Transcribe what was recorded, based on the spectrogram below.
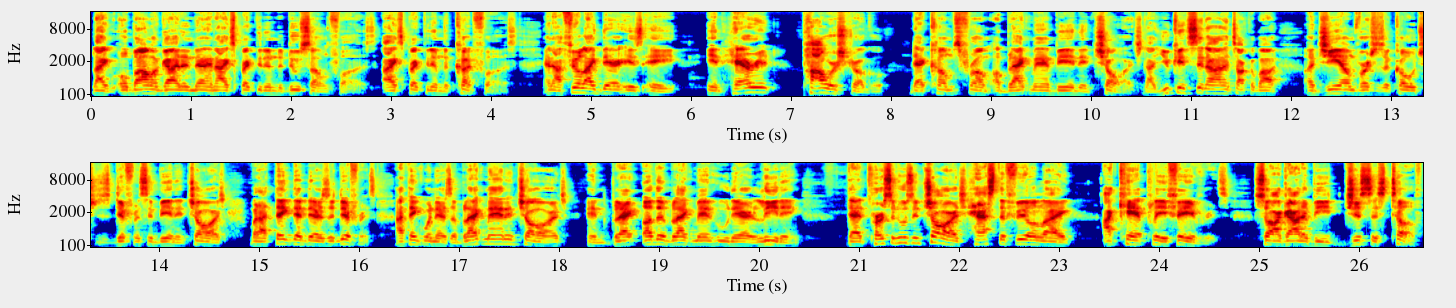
Like Obama got in there and I expected him to do something for us. I expected him to cut for us. And I feel like there is a inherent power struggle that comes from a black man being in charge. Now you can sit down and talk about a GM versus a coach, there's difference in being in charge, but I think that there's a difference. I think when there's a black man in charge and black other black men who they're leading, that person who's in charge has to feel like I can't play favorites. So I gotta be just as tough.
